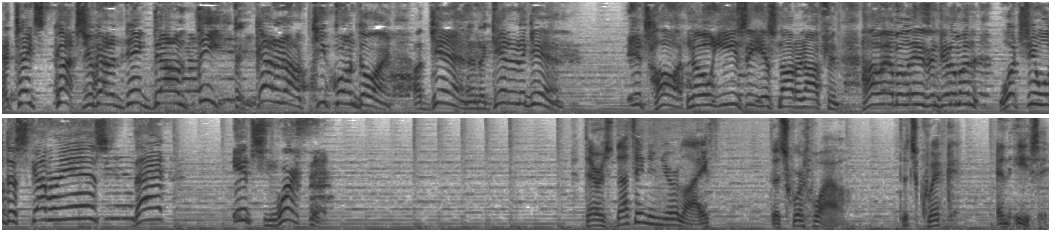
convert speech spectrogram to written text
It takes guts. You got to dig down deep to gut it out. Keep on going again and again and again. It's hard. No, easy is not an option. However, ladies and gentlemen, what you will discover is that it's worth it. There is nothing in your life that's worthwhile, that's quick and easy.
